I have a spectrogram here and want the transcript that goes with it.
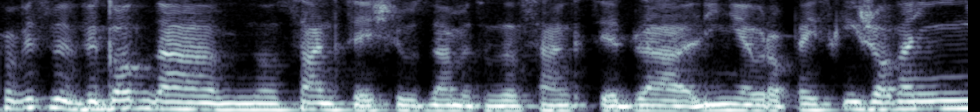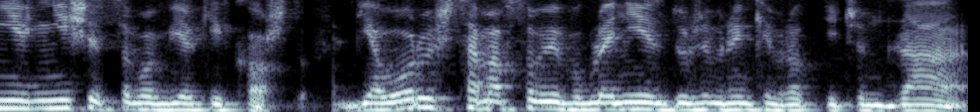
powiedzmy wygodna no, sankcja, jeśli uznamy to za sankcję dla linii europejskich, że ona nie niesie z sobą wielkich kosztów. Białoruś sama w sobie w ogóle nie jest dużym rynkiem lotniczym dla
